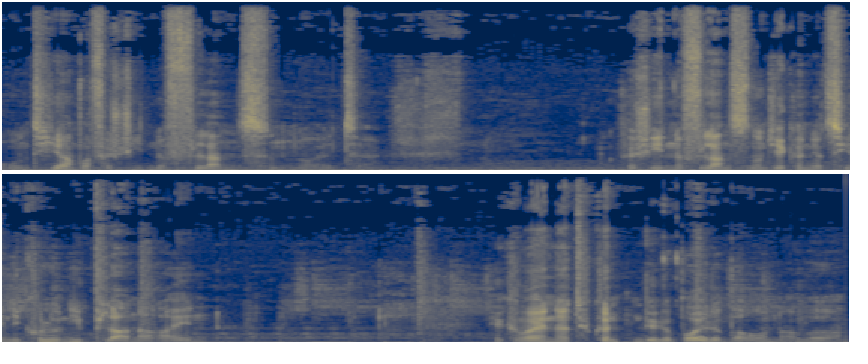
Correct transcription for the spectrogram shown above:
Und hier haben wir verschiedene Pflanzen, Leute. Verschiedene Pflanzen und wir können jetzt hier in die Kolonieplaner rein. Hier können wir, könnten wir Gebäude bauen, aber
